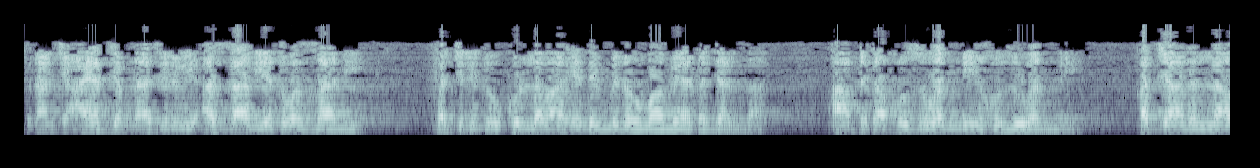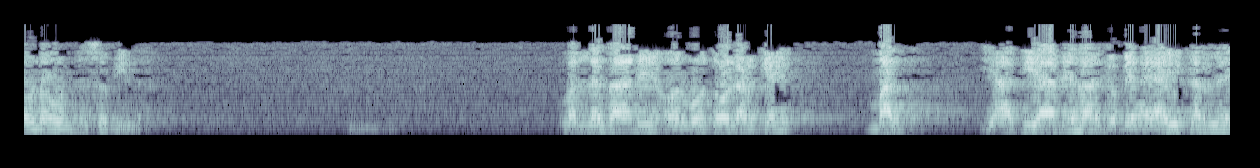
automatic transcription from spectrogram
چنانچہ آیت جب نازل ہوئی ازدانی تو ازدانی فجلدو کل واحد منہما میت جلدہ. آپ نے کہا خزو انی خزو انی. قد جان اللہ لہن سبیلا. ولزانے اور وہ دو لڑکے مرد. یا دیا دیہا جو بے حیائی کر لے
